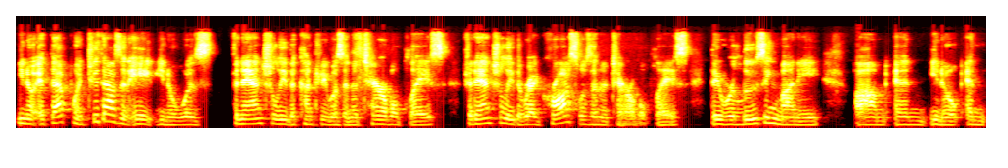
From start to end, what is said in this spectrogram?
you know, at that point, 2008, you know, was financially the country was in a terrible place. Financially, the Red Cross was in a terrible place. They were losing money, um, and you know, and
